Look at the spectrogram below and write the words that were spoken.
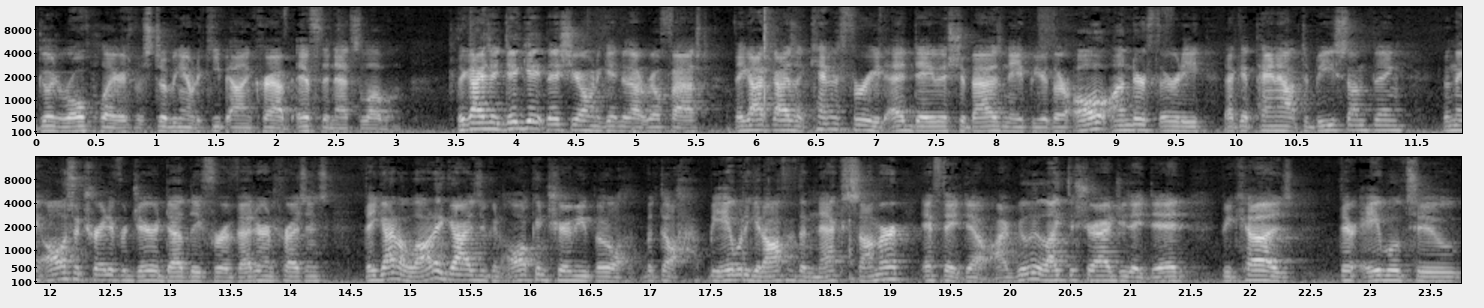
good role players, but still being able to keep Allen Crabbe if the Nets love him. The guys they did get this year, I want to get into that real fast. They got guys like Kenneth Faried, Ed Davis, Shabazz Napier. They're all under 30 that get pan out to be something. Then they also traded for Jared Dudley for a veteran presence. They got a lot of guys who can all contribute, but, but they'll be able to get off of them next summer if they don't. I really like the strategy they did because they're able to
